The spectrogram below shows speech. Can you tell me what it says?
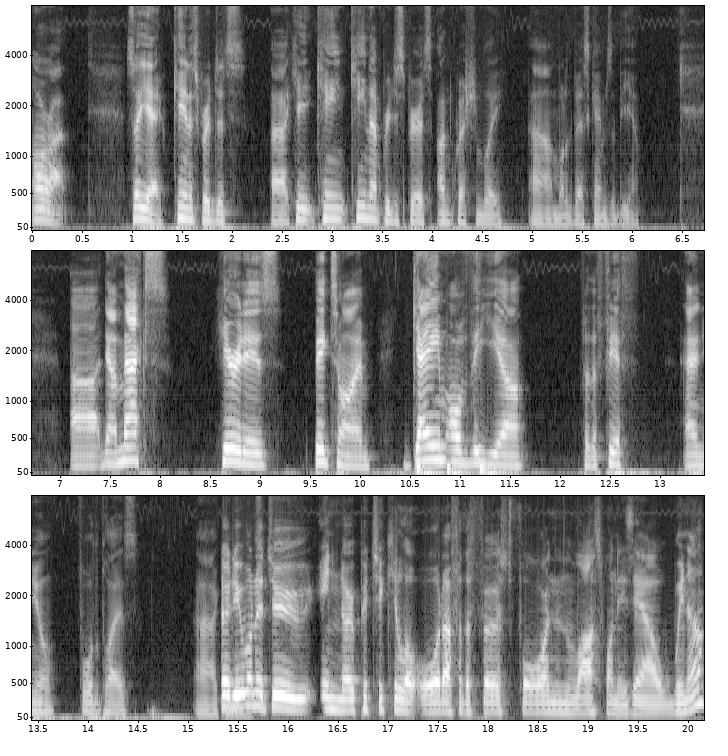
All right. So yeah, Keenan Bridges, uh, Keen, Bridges Spirits, unquestionably um, one of the best games of the year. Uh, now, Max, here it is, big time game of the year for the fifth annual for the players. Uh, So do you want to do in no particular order for the first four, and then the last one is our winner?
